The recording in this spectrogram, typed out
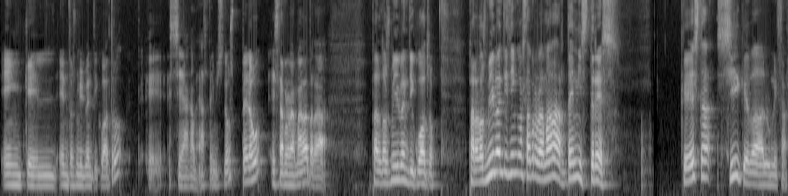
que en 2024 eh, se haga Artemis 2, pero está programada para, para 2024. Para 2025 está programada Artemis 3, que esta sí que va a lunizar.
